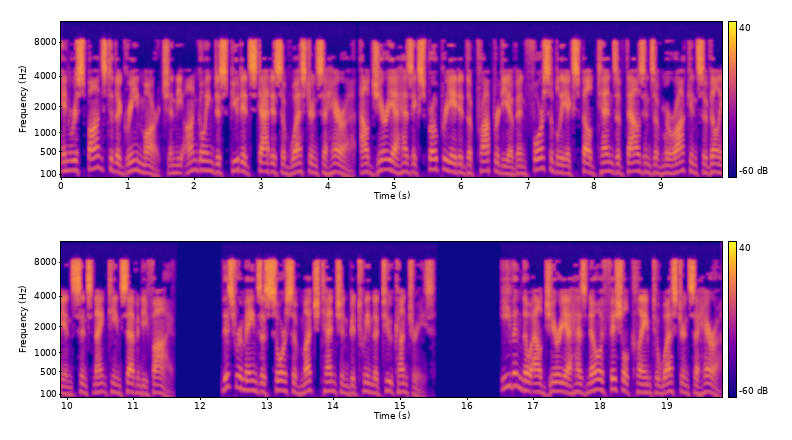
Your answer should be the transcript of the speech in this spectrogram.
In response to the Green March and the ongoing disputed status of Western Sahara, Algeria has expropriated the property of and forcibly expelled tens of thousands of Moroccan civilians since 1975. This remains a source of much tension between the two countries. Even though Algeria has no official claim to Western Sahara,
